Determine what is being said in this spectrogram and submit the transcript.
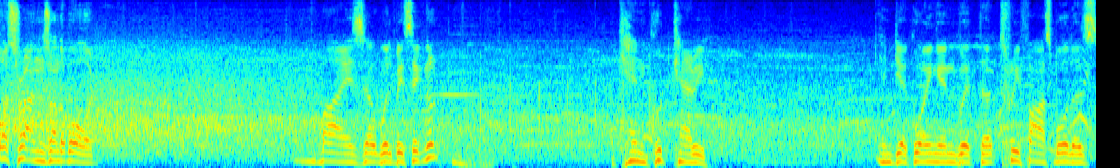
Force runs on the board. Byes uh, will be signalled. Again, good carry. India going in with uh, three fast bowlers.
